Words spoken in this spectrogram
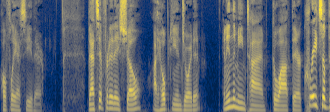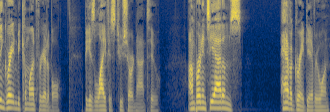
hopefully I see you there. That's it for today's show. I hope you enjoyed it. And in the meantime, go out there, create something great, and become unforgettable because life is too short not to. I'm Brandon T. Adams. Have a great day, everyone.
